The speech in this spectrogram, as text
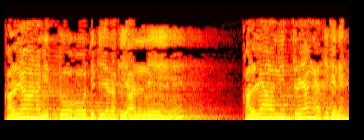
කල්යාණ මිත්‍රෝ හෝති කියලා කියන්නේ කල්යාණ මිත්‍රයන් ඇති කෙනෙක්.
